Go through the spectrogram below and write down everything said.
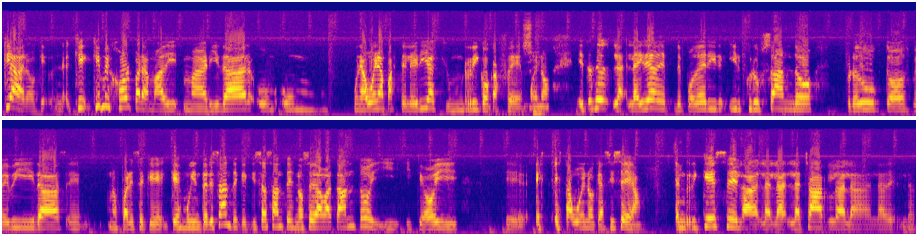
claro, ¿qué, qué, qué mejor para maridar un- un- una buena pastelería que un rico café? Sí. Bueno, entonces la, la idea de, de poder ir, ir cruzando productos, bebidas, eh, nos parece que, que es muy interesante, que quizás antes no se daba tanto y, y que hoy eh, es- está bueno que así sea. Enriquece la, la, la, la charla, la, la, la-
